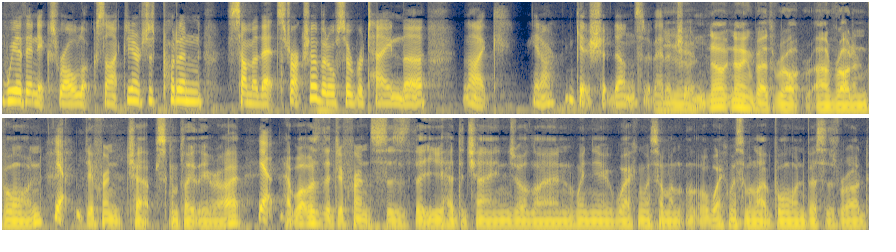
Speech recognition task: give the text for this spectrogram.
where their next role looks like. You know, just put in some of that structure, but also retain the like you know get shit done sort of Yeah. attitude. Knowing both Rod, uh, Rod and Vaughan, Yep. different chaps completely, right? Yep. Ha- What was the differences that you had to change or learn when you're working with someone or working with someone like Vaughan versus Rod?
